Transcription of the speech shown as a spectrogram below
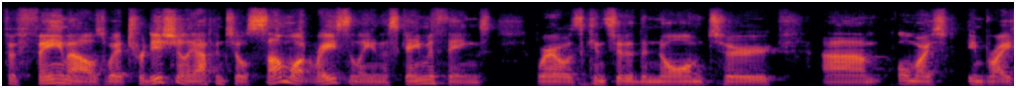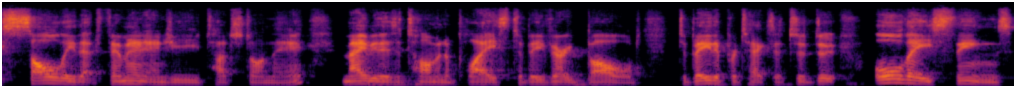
for females where traditionally up until somewhat recently in the scheme of things where it was considered the norm to um, almost embrace solely that feminine energy you touched on there. Maybe there's a time and a place to be very bold, to be the protector, to do all these things.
